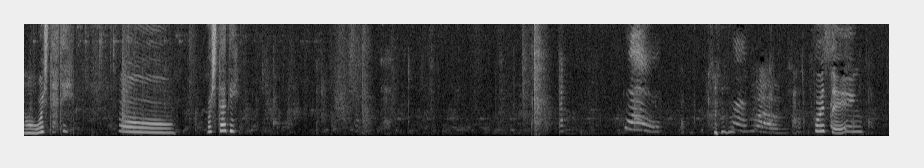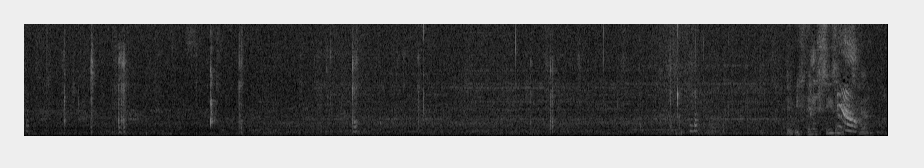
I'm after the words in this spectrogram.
oh, where's daddy? Oh, where's daddy? Mama. Poor thing. Did we finish season 10?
